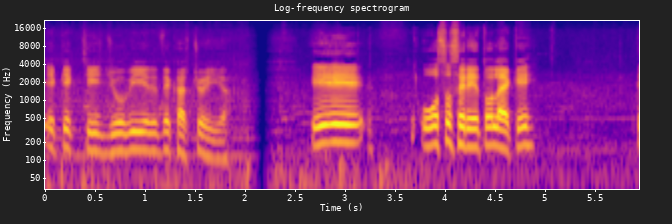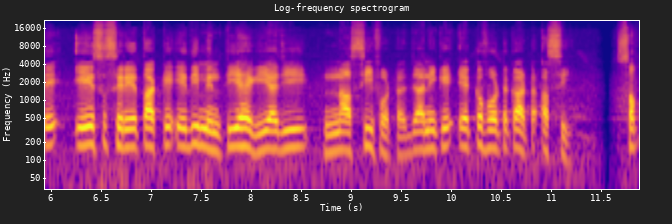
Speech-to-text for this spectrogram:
ਇੱਕ ਇੱਕ ਚੀਜ਼ ਜੋ ਵੀ ਇਹਦੇ ਤੇ ਖਰਚ ਹੋਈ ਆ। ਇਹ ਉਸ ਸਿਰੇ ਤੋਂ ਲੈ ਕੇ ਤੇ ਇਸ ਸਿਰੇ ਤੱਕ ਇਹਦੀ ਮਿਣਤੀ ਹੈਗੀ ਆ ਜੀ 79 ਫੁੱਟ ਯਾਨੀ ਕਿ 1 ਫੁੱਟ ਘੱਟ 80 ਸਭ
